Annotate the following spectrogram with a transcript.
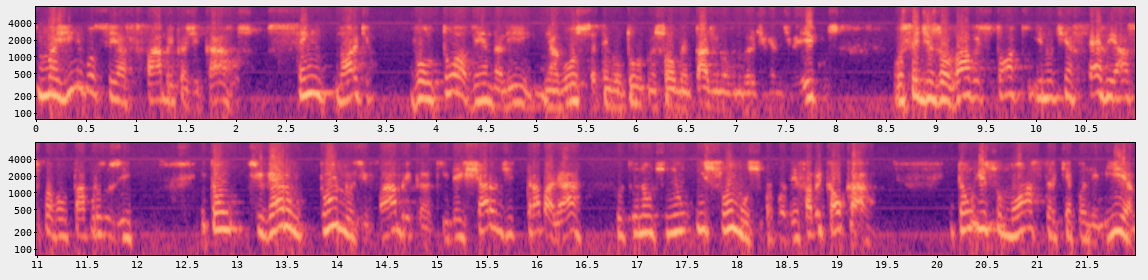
imagine você as fábricas de carros sem, na hora que voltou a venda ali, em agosto, setembro, outubro, começou a aumentar de novo o número de venda de veículos, você desovava o estoque e não tinha ferro e aço para voltar a produzir. Então, tiveram turnos de fábrica que deixaram de trabalhar porque não tinham insumos para poder fabricar o carro. Então, isso mostra que a pandemia,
